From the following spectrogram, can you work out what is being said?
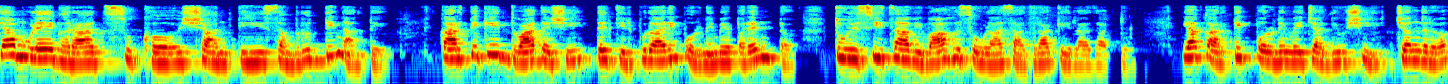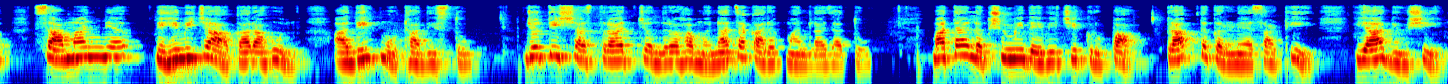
त्यामुळे घरात सुख शांती समृद्धी नांदते. कार्तिकी द्वादशी ते त्रिपुरारी पौर्णिमेपर्यंत तुळशीचा विवाह सोहळा साजरा केला जातो. या कार्तिक पौर्णिमेच्या दिवशी चंद्र सामान्य नेहमीच्या आकाराहून अधिक मोठा दिसतो. ज्योतिषशास्त्रात चंद्र हा मनाचा कारक मानला जातो. माता लक्ष्मी देवीची कृपा प्राप्त करण्यासाठी या दिवशी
